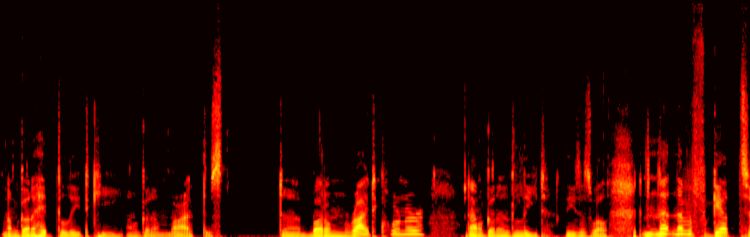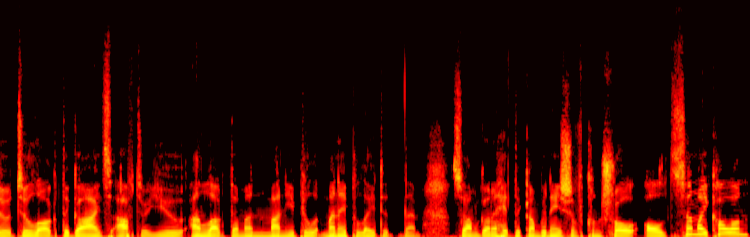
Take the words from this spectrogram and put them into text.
and I'm going to hit delete key. I'm going to mark this uh, bottom right corner and I'm gonna delete these as well. Never forget to, to log the guides after you unlock them and manipul manipulated them. So I'm gonna hit the combination of Control Alt semicolon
